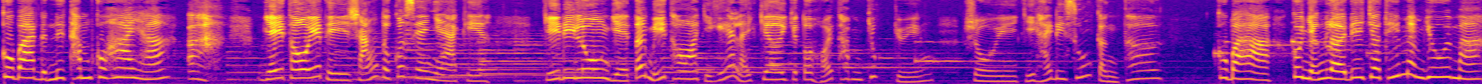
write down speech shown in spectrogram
Cô ba định đi thăm cô hai hả? À vậy thôi thì sẵn tôi có xe nhà kìa. Chị đi luôn về tới Mỹ Tho Chị ghé lại chơi cho tôi hỏi thăm chút chuyện. Rồi chị hãy đi xuống Cần Thơ Cô ba à Cô nhận lời đi cho thím em vui mà.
